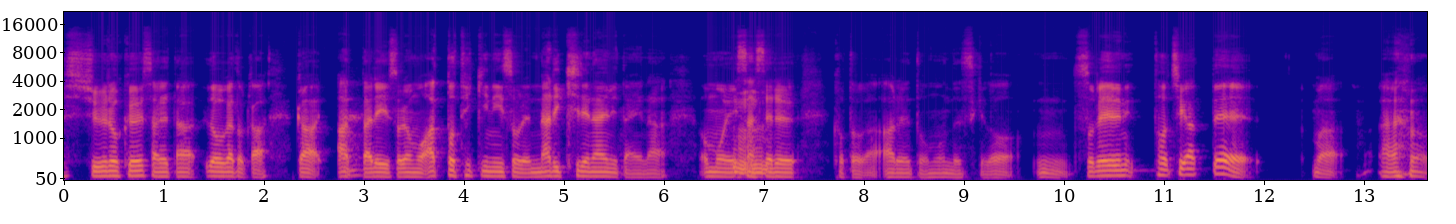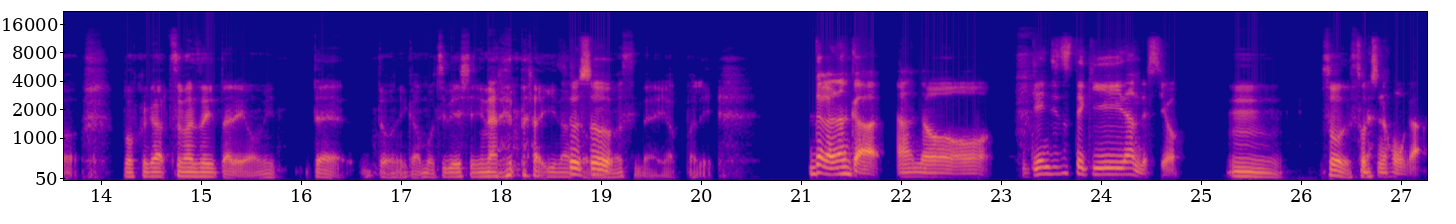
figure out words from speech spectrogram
収録された動画とかがあったり、それも圧倒的にそれなりきれないみたいな思いさせることがあると思うんですけど、うん、それと違って、まあ、あの、僕がつまずいたりを見て、どうにかモチベーションになれたらいいなとそうそう思いますね、やっぱり。だからなんか、あのー現実的なんですよ。うん、そうですねそっ。ちの方が。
